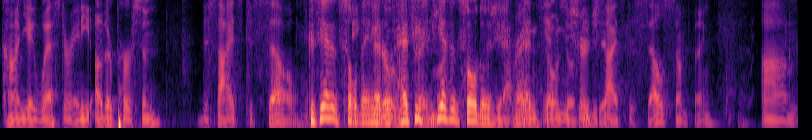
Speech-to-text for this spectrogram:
Kanye West or any other person decides to sell, because he hasn't sold any of those has he he hasn't sold those yet right hadn't sold any so if he shirts yet. decides to sell something, um,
